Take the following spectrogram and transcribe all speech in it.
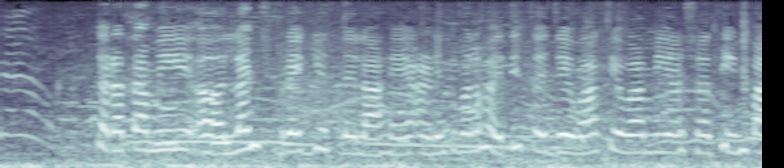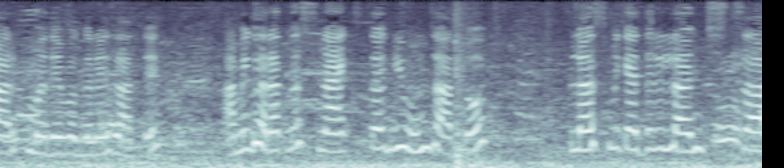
too. तर आता मी लंच ब्रेक घेतलेला आहे आणि तुम्हाला माहितीच आहे जेव्हा केव्हा मी अशा थीम पार्कमध्ये वगैरे जाते आम्ही घरातनं स्नॅक्स तर घेऊन जातोच प्लस मी काहीतरी लंचचा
